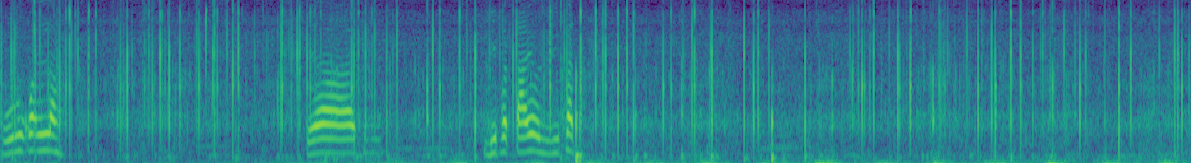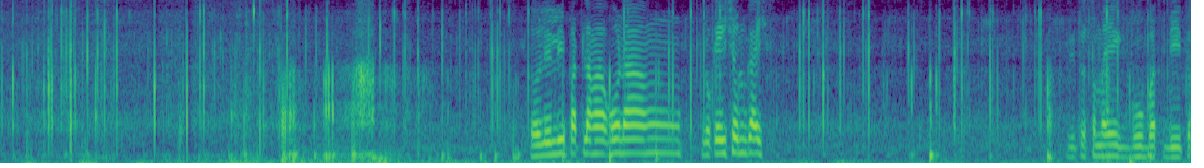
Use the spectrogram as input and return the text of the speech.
Puro kwan lang. Kaya lipat tayo, lipat. So lilipat lang ako ng location guys. Dito sa may gubat dito.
